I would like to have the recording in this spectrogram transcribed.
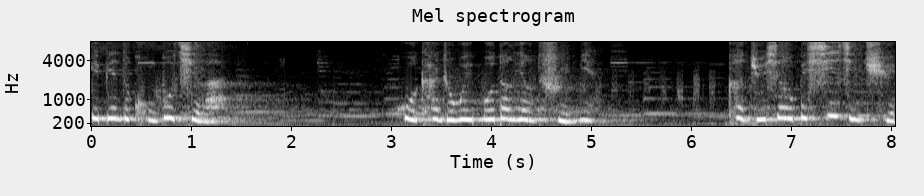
也变得恐怖起来。我看着微波荡漾的水面，感觉像要被吸进去。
